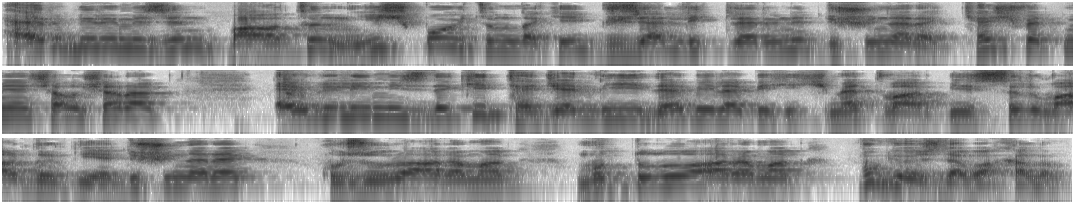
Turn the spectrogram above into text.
her birimizin batın iç boyutundaki güzelliklerini düşünerek, keşfetmeye çalışarak evliliğimizdeki tecelliyi de bile bir hikmet var, bir sır vardır diye düşünerek huzuru aramak, mutluluğu aramak bu gözle bakalım.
